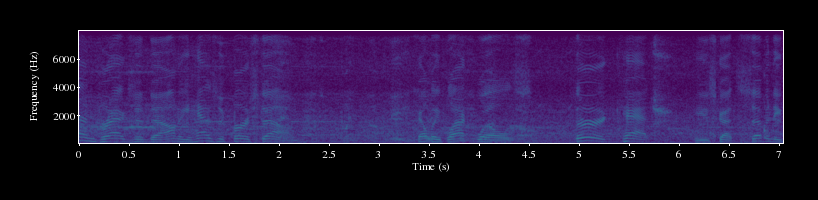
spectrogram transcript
And drags him down. He has a first down. Kelly Blackwell's third catch. He's got 75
